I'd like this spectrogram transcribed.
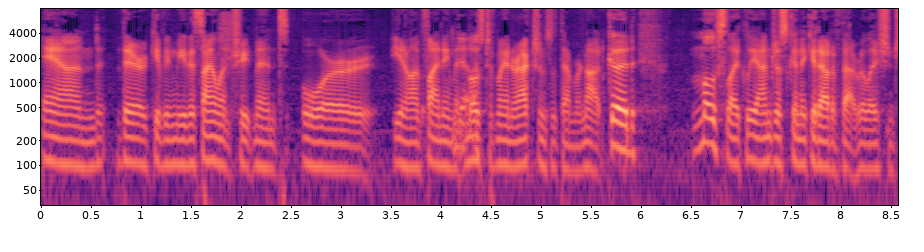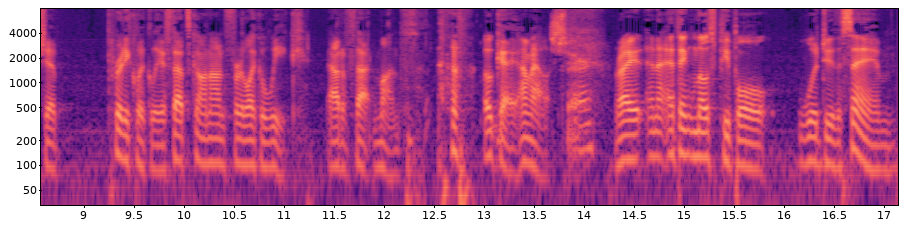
and they're giving me the silent treatment or you know I'm finding that Yeah. most of my interactions with them are not good, most likely I'm just going to get out of that relationship pretty quickly if that's gone on for like a week out of that month. okay, I'm out. Sure. Right? And I think most people would do the same.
